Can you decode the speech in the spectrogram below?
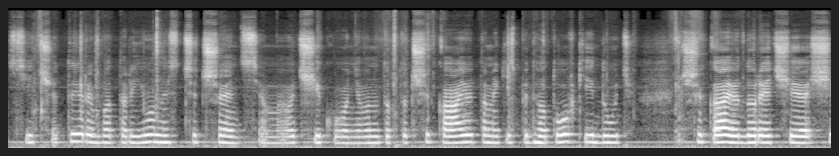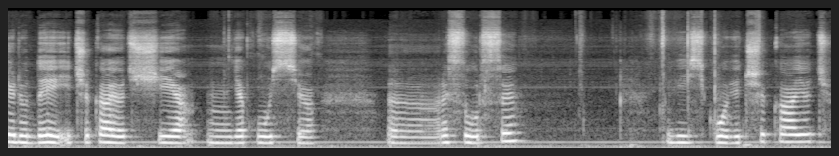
Ці чотири батальйони з чеченцями. Очікування. Вони, тобто, чекають, там якісь підготовки йдуть. Чекають, до речі, ще людей і чекають ще якусь е, ресурси. Військові чекають.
